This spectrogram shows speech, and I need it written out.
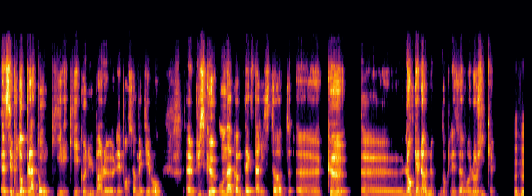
c'est plutôt Platon qui est, connu par les penseurs médiévaux, puisque on a comme texte d'Aristote que l'organon, donc les œuvres logiques, Mmh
